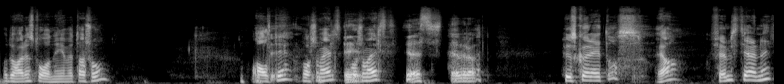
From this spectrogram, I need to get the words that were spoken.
Og du har en stående invitasjon. Alltid. Hvor som helst. Hvor som helst. Yes, det er bra. Husk å rate oss. Ja. Fem stjerner.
